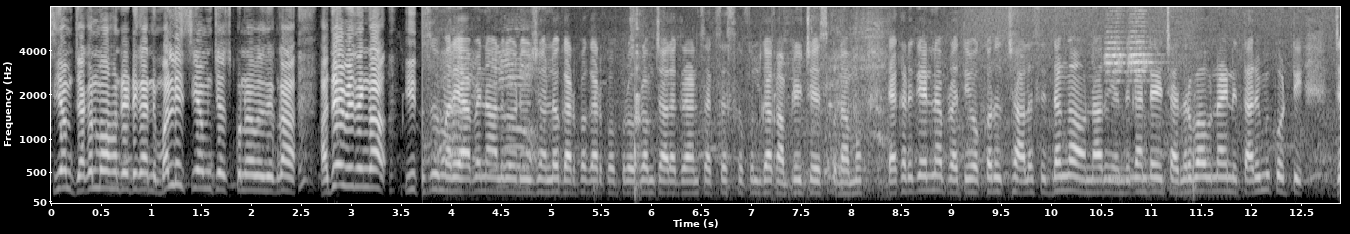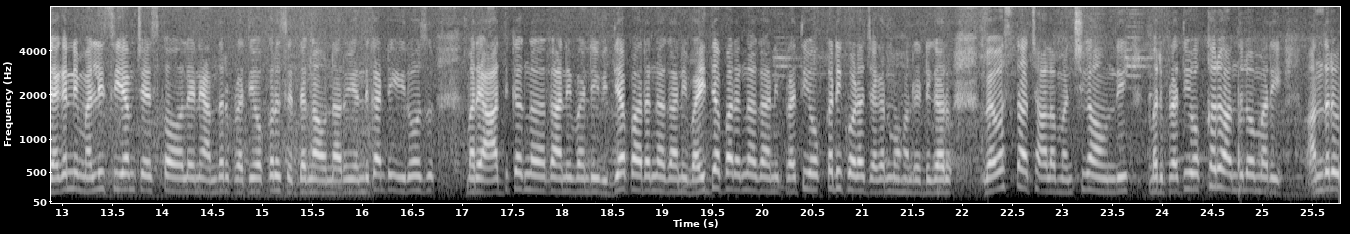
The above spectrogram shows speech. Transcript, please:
సీఎం జగన్మోహన్ రెడ్డి గారిని మళ్ళీ సీఎం చేసుకునే విధంగా అదేవిధంగా ఈ మరి యాభై నాలుగో డివిజన్లో గడప గడప ప్రోగ్రామ్ చాలా గ్రాండ్ సక్సెస్ఫుల్గా కంప్లీట్ చేసుకున్నాము. ఎక్కడికి వెళ్ళినా ప్రతి ఒక్కరు చాలా సిద్ధంగా ఉన్నారు. ఎందుకంటే చంద్రబాబు నాయుడిని తరిమి కొట్టి జగన్ని మళ్ళీ సీఎం చేసుకోవాలని అందరూ ప్రతి ఒక్కరూ సిద్ధంగా ఉన్నారు. ఎందుకంటే ఈరోజు మరి ఆర్థికంగా కానివ్వండి విద్యాపరంగా కానీ వైద్యపరంగా కానీ ప్రతి ఒక్కరి కూడా జగన్మోహన్ రెడ్డి గారు వ్యవస్థ చాలా మంచిగా ఉంది. మరి ప్రతి ఒక్కరూ అందులో మరి అందరూ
